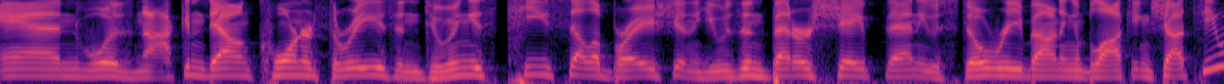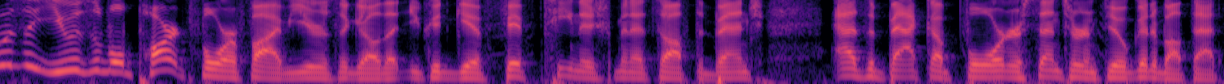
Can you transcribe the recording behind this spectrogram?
and was knocking down corner threes and doing his T celebration. He was in better shape then. He was still rebounding and blocking shots. He was a usable part four or five years ago that you could give 15 ish minutes off the bench as a backup forward or center and feel good about that.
